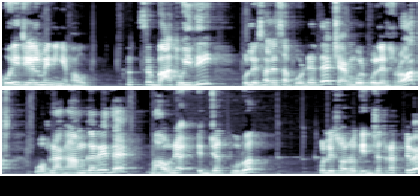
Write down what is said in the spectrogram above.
कोई जेल में नहीं है भाऊ सिर्फ़ बात हुई थी, पुलिस वाले सपोर्टेड थे, चैम्बूर पुलिस रॉक्स वो अपना काम कर रहे थे। भाऊ ने इज़्ज़त पूर्वक पुलिस वालों की इज़्ज़त रखते हुए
